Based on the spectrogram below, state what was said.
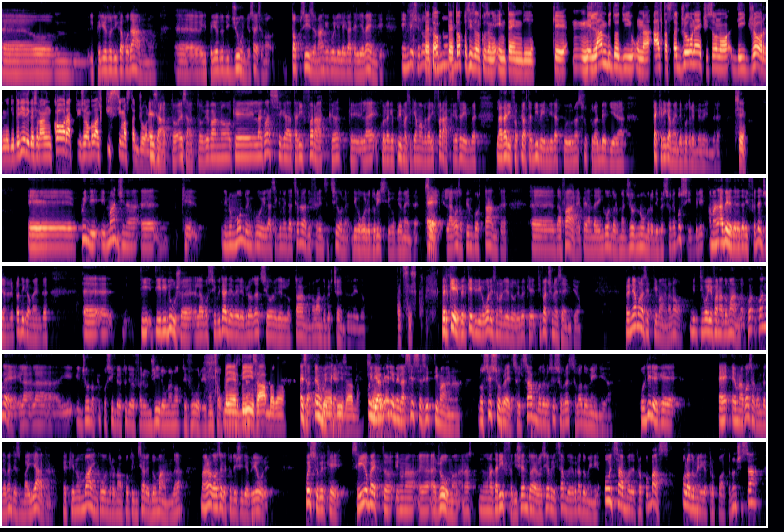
eh, o, mh, il periodo di Capodanno, eh, il periodo di giugno, sai, sono top season anche quelli legati agli eventi. E invece loro per, top, non... per top season, scusami, intendi che nell'ambito di una alta stagione ci sono dei giorni, dei periodi che sono ancora più, sono proprio altissima stagione. Esatto, esatto, che vanno, che la classica tariffa RAC, che la, quella che prima si chiamava tariffa RAC, che sarebbe la tariffa più alta di vendita a cui una struttura alberghiera tecnicamente potrebbe vendere. Sì. E quindi immagina eh, che in un mondo in cui la segmentazione e la differenziazione, dico quello turistico ovviamente, sì. è la cosa più importante eh, da fare per andare incontro al maggior numero di persone possibili, ma avere delle tariffe del genere praticamente eh, ti, ti, riduce la possibilità di avere prenotazioni dell'80-90%, credo. Pazzesco. Perché? Perché ti dico quali sono gli errori? Perché ti faccio un esempio. Prendiamo una settimana, no? Ti voglio fare una domanda. Quando è la, la, il giorno più possibile che tu devi fare un giro, una notte fuori? Non so. Venerdì, sabato. Esatto, è un Venerdì, weekend. Sabato. Quindi sì, avere weekend. nella stessa settimana lo stesso prezzo il sabato e lo stesso prezzo la domenica, vuol dire che è, è, una cosa completamente sbagliata, perché non va incontro a una potenziale domanda, ma è una cosa che tu decidi a priori. Questo perché se io metto una, eh, a Roma una, una, tariffa di 100 euro sia per il sabato che per la domenica, o il sabato è troppo bassa o la domenica è troppo alta, non ci sta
